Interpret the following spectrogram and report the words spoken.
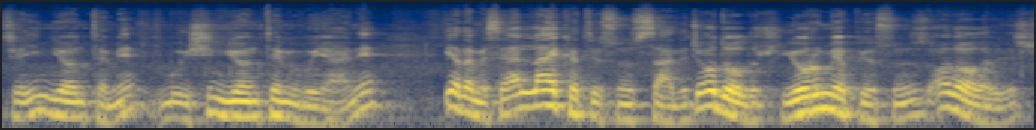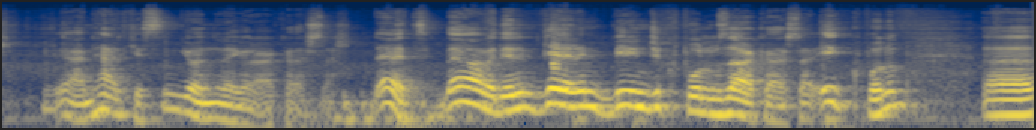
şeyin yöntemi. Bu işin yöntemi bu yani. Ya da mesela like atıyorsunuz sadece o da olur. Yorum yapıyorsunuz o da olabilir. Yani herkesin gönlüne göre arkadaşlar. Evet devam edelim. Gelelim birinci kuponumuza arkadaşlar. İlk kuponum e,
